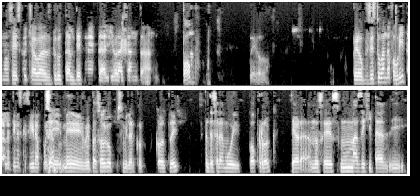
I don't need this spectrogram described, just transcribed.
no sé, escuchabas brutal death metal y ahora cantan pop, pero, pero pues es tu banda favorita, la tienes que seguir sí, apoyando. me, me pasó algo similar con Coldplay. Antes era muy pop rock y ahora, no sé, es más digital y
